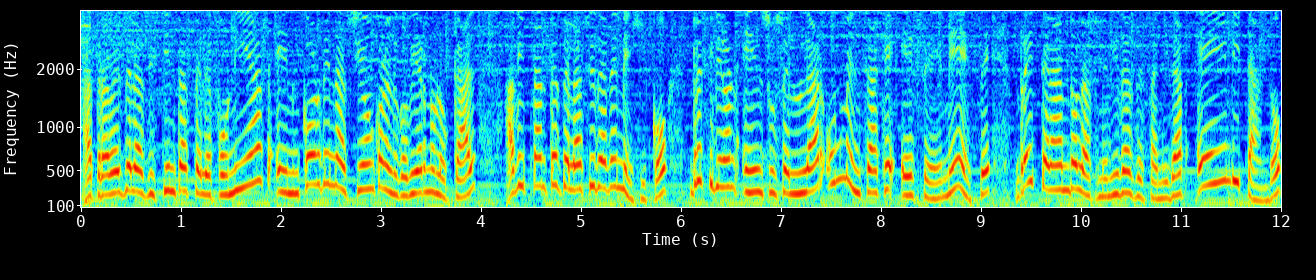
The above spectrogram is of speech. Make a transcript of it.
A través de las distintas telefonías, en coordinación con el gobierno local, habitantes de la Ciudad de México recibieron en su celular un mensaje SMS reiterando las medidas de sanidad e invitando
